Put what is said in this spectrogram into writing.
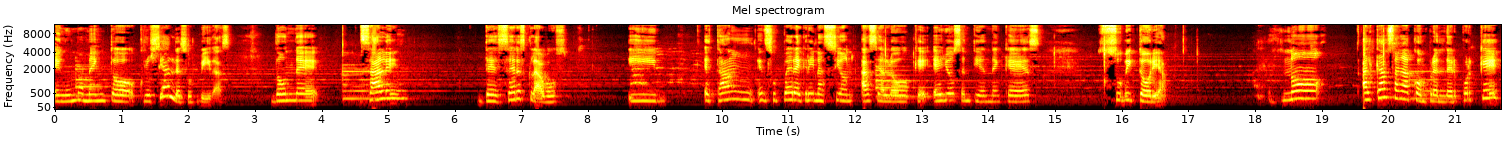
en un momento crucial de sus vidas, donde salen de ser esclavos y están en su peregrinación hacia lo que ellos entienden que es su victoria. No alcanzan a comprender por qué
